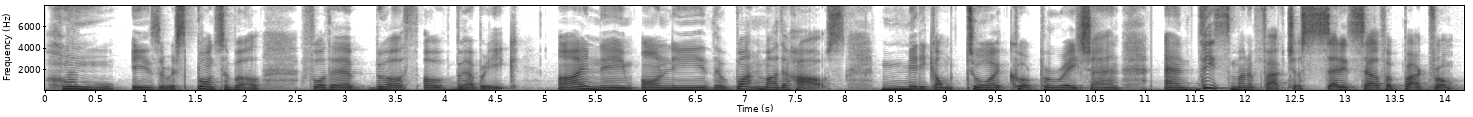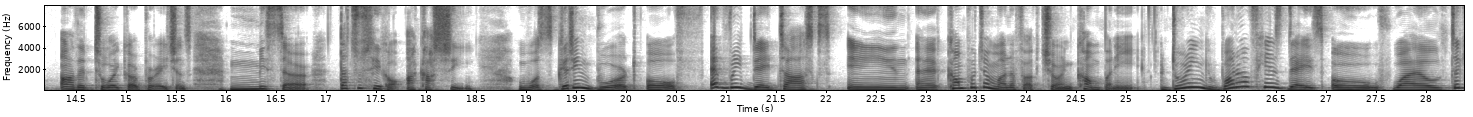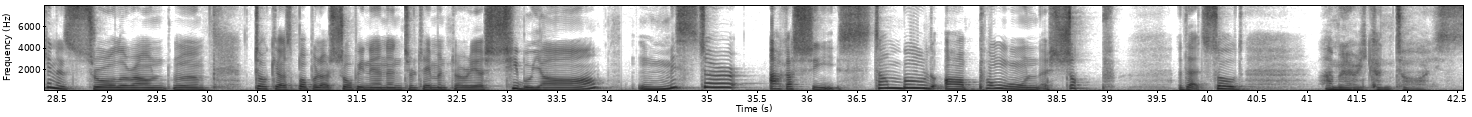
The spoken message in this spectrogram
who is responsible for the birth of Bearbrick? I name only the one mother house, Medicom Toy Corporation, and this manufacturer set itself apart from other toy corporations, Mr. Tatsuhiko Akashi was getting bored of everyday tasks in a computer manufacturing company. During one of his days off, while taking a stroll around um, Tokyo's popular shopping and entertainment area Shibuya, Mr. Akashi stumbled upon a shop that sold American toys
